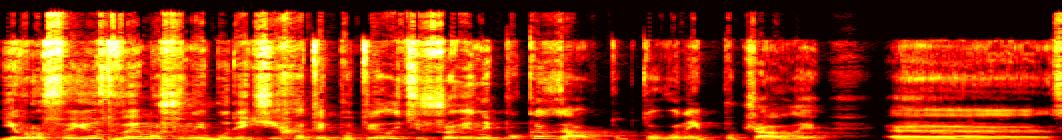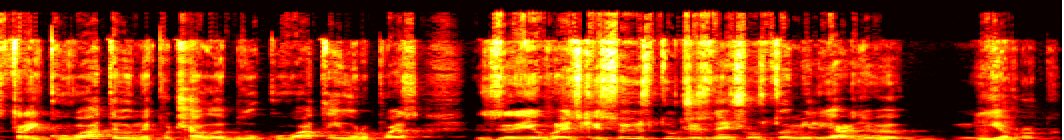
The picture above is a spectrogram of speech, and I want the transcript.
Євросоюз вимушений буде чихати потилиці, що він і показав. Тобто вони почали е, страйкувати, вони почали блокувати. Європейський Союз тут же знайшов 100 мільярдів євро додатково.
